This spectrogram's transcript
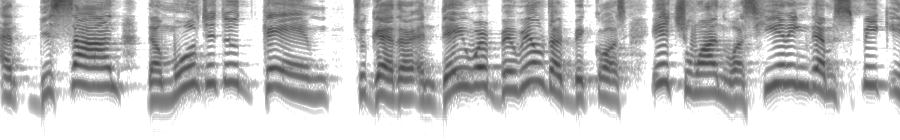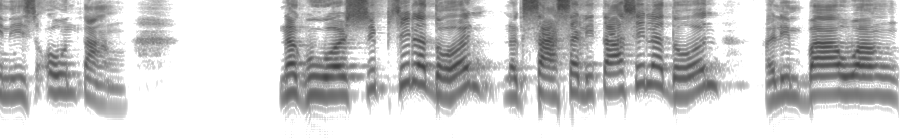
at this sound, the multitude came together and they were bewildered because each one was hearing them speak in his own tongue. Nag-worship sila doon, nagsasalita sila doon, halimbawang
